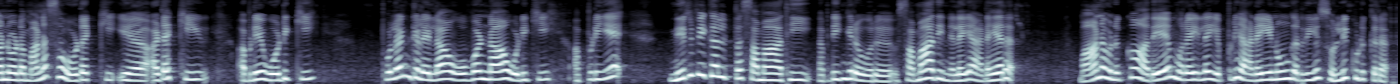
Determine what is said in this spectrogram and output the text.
தன்னோட மனசை உடக்கி அடக்கி அப்படியே ஒடுக்கி புலன்களெல்லாம் ஒவ்வொன்றா ஒடுக்கி அப்படியே நிர்விகல்ப சமாதி அப்படிங்கிற ஒரு சமாதி நிலையை அடையிறார். மாணவனுக்கும் அதே முறையில் எப்படி அடையணுங்கிறதையும் சொல்லி கொடுக்குறார்.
